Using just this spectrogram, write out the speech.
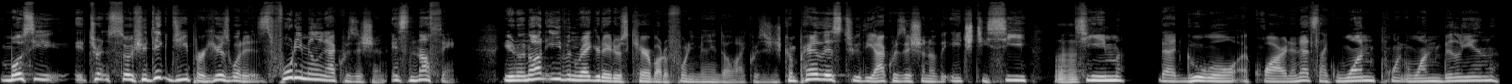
mostly it turns. So if you dig deeper, here's what it is: forty million acquisition. It's nothing. You know, not even regulators care about a $40 million acquisition. Compare this to the acquisition of the HTC team that Google acquired, and that's like 1.1 billion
